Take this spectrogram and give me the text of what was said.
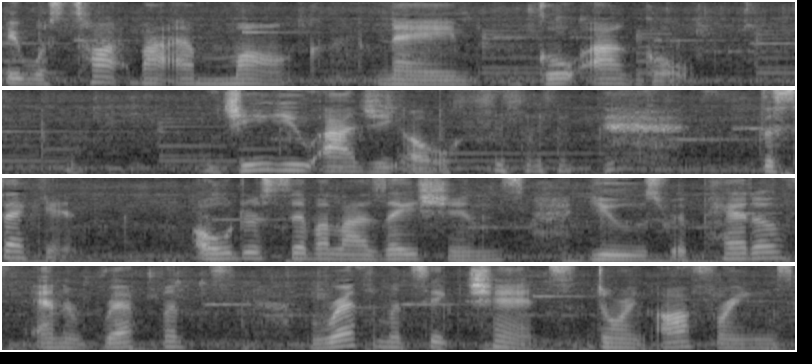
It was taught by a monk named Guigo. G U I G O. The second, older civilizations used repetitive and arithmetic chants during offerings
